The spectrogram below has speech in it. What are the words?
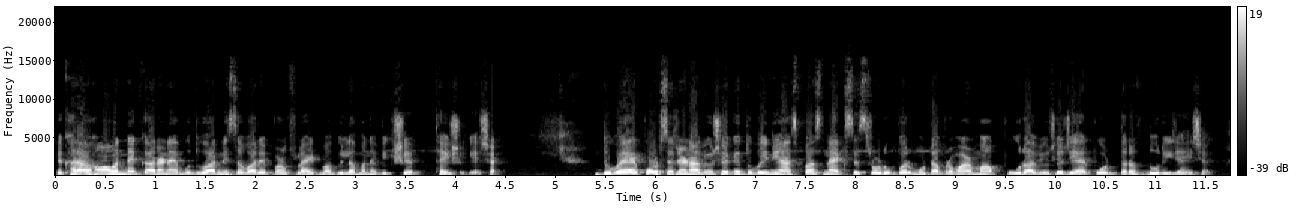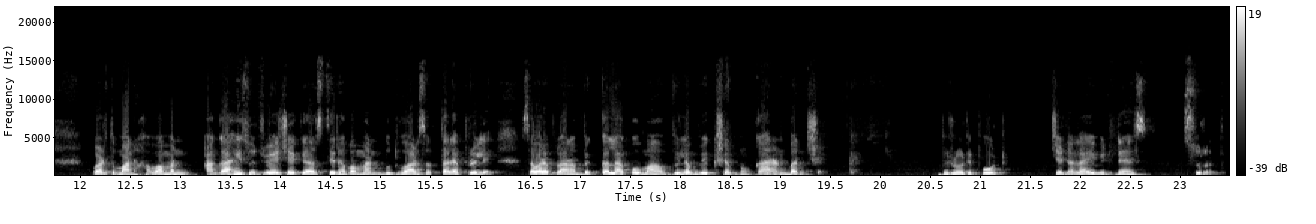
કે ખરાબ હવામાનને કારણે બુધવારની સવારે પણ ફ્લાઇટમાં વિલંબ અને વિક્ષેપ થઈ શકે છે. દુબઈ એરપોર્ટ્સે જણાવ્યું છે કે દુબઈની આસપાસના એક્સેસ રોડ ઉપર મોટા પ્રમાણમાં પૂર આવ્યું છે, જે એરપોર્ટ તરફ દોરી જાય છે. વર્તમાન હવામાન આગાહી સૂચવે છે કે અસ્થિર હવામાન બુધવાર સત્તર એપ્રિલે સવારે પ્રારંભિક કલાકોમાં વિલંબ વિક્ષેપનું કારણ બનશે. Bureau report, channel eye witness, Surat.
